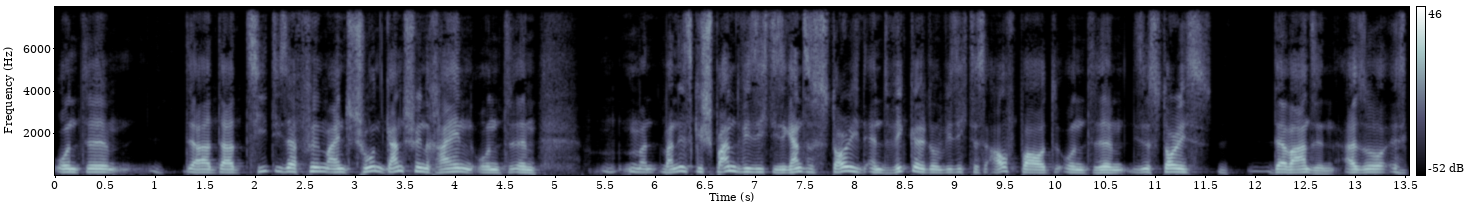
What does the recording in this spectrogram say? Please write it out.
Und äh, da, da zieht dieser Film einen schon ganz schön rein und ähm, man, man ist gespannt, wie sich diese ganze Story entwickelt und wie sich das aufbaut. Und ähm, diese Story ist der Wahnsinn. Also es,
